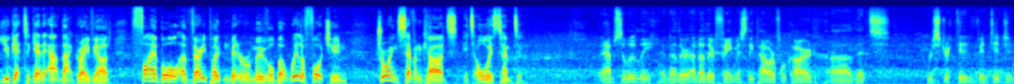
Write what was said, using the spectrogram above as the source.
you get to get it out that graveyard. Fireball, a very potent bit of removal, but Wheel of Fortune, drawing seven cards, it's always tempting. Absolutely, another another famously powerful card uh, that's restricted in Vintage and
